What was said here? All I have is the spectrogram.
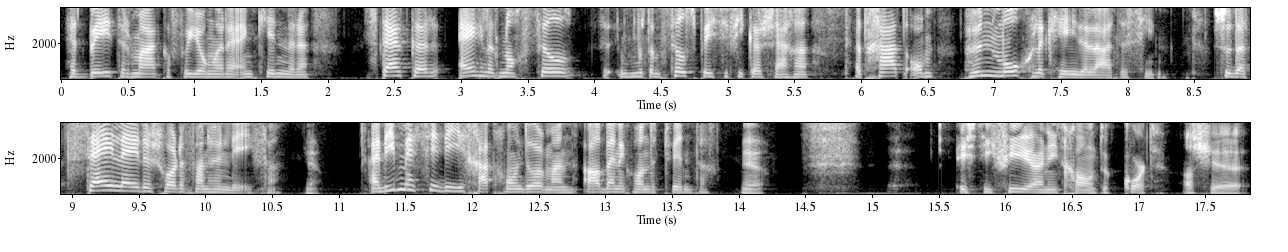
het beter maken voor jongeren en kinderen. Sterker, eigenlijk nog veel, ik moet hem veel specifieker zeggen. Het gaat om hun mogelijkheden laten zien. Zodat zij leiders worden van hun leven. Ja. En die missie die gaat gewoon door, man. Al ben ik 120. Ja. Is die vier jaar niet gewoon te kort als je,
